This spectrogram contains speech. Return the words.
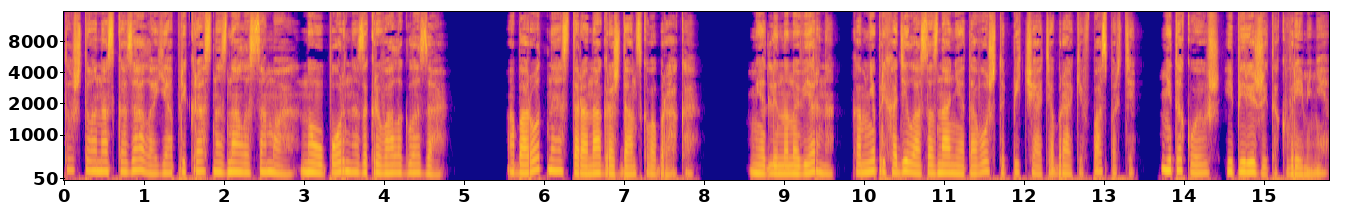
То, что она сказала, я прекрасно знала сама, но упорно закрывала глаза. Оборотная сторона гражданского брака. Медленно, но верно ко мне приходило осознание того, что печать о браке в паспорте не такой уж и пережиток времени.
